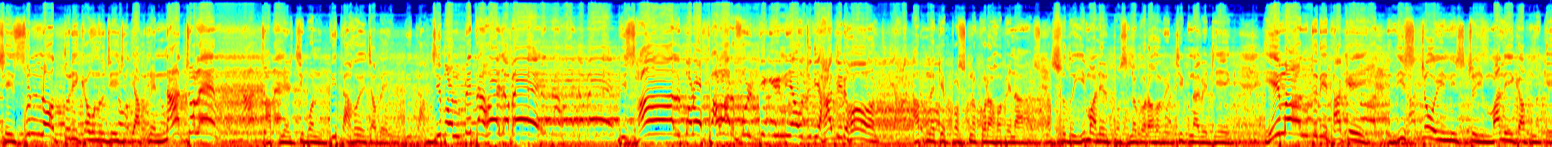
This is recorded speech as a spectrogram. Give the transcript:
সেই সুন্নত তরিকা অনুযায়ী যদি আপনি না চলেন আপনার জীবন পিতা হয়ে যাবে। জীবন পিতা হয়ে যাবে। বিশাল বড় পাওয়ারফুল ডিগ্রি হন আপনাকে প্রশ্ন করা হবে না। শুধু ইমানের প্রশ্ন করা হবে, ঠিক না বে ঠিক? ইমান যদি থাকে, নিশ্চয়ই নিশ্চয়ই মালিক আপনাকে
